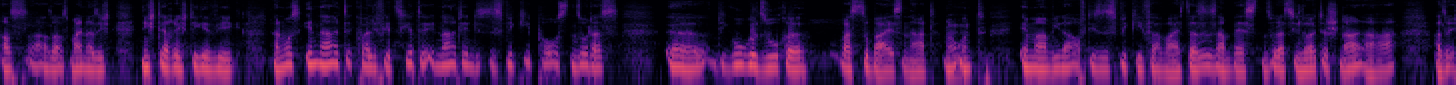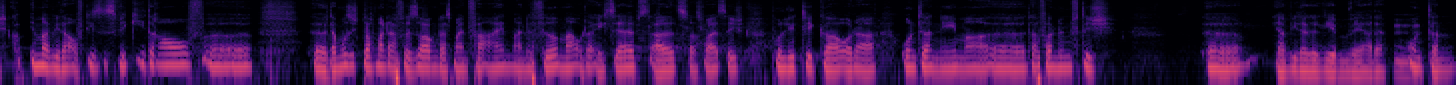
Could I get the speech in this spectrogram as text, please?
aus, also aus meiner Sicht nicht der richtige Weg. Man muss Inhalte, qualifizierte Inhalte in dieses Wiki posten, so dass äh, die Google-Suche was zu beißen hat ne? Mhm. und immer wieder auf dieses Wiki verweist. Das ist am besten, so dass die Leute schnallen, aha, also ich komme immer wieder auf dieses Wiki drauf. Äh, äh, da muss ich doch mal dafür sorgen, dass mein Verein, meine Firma oder ich selbst als, was weiß ich, Politiker oder Unternehmer äh, da vernünftig äh, ja wiedergegeben werde. Mhm. Und dann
